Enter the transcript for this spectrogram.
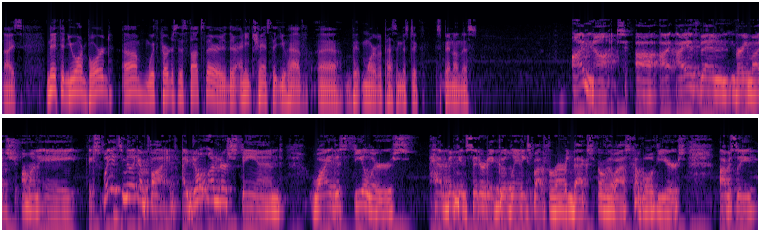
Nice. Nathan, you on board um, with Curtis's thoughts there? Is there any chance that you have a bit more of a pessimistic spin on this? I'm not. Uh, I, I have been very much on a, explain it to me like I'm five. I don't understand why the Steelers have been considered a good landing spot for running backs over the last couple of years. Obviously,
